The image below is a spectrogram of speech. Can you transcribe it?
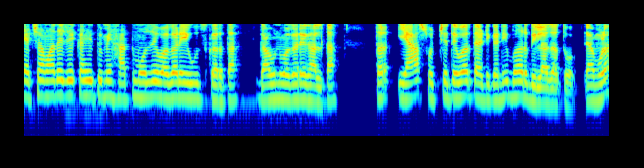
याच्यामध्ये जे काही तुम्ही हातमोजे वगैरे यूज करता गाऊन वगैरे घालता तर या स्वच्छतेवर त्या ठिकाणी भर दिला जातो. त्यामुळं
